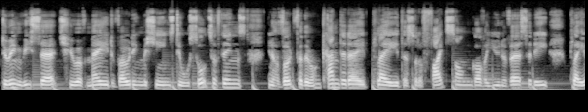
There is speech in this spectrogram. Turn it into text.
doing research who have made voting machines do all sorts of things. You know, vote for their own candidate candidate, play the sort of fight song of a university, play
